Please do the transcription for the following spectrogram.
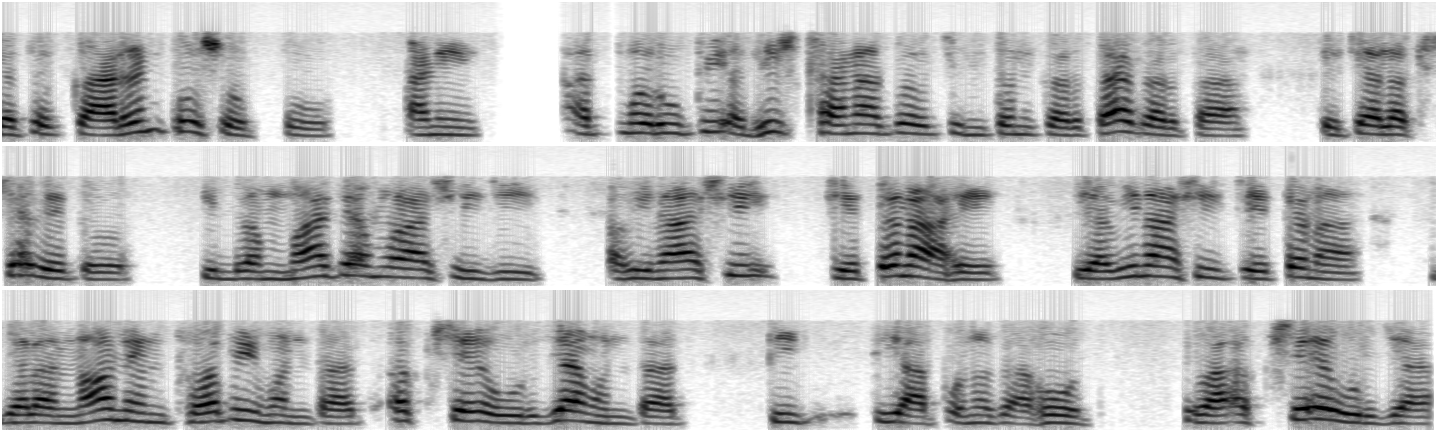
त्याचं कारण तो शोधतो आणि आत्मरूपी अधिष्ठानाचं चिंतन करता करता त्याच्या लक्षात येतं की ब्रह्माच्या मुळाशी जी अविनाशी चेतना आहे. ती अविनाशी चेतना ज्याला नॉन एन्थ्रॉपी म्हणतात अक्षय ऊर्जा म्हणतात ती ती आपणच आहोत. किंवा अक्षय ऊर्जा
